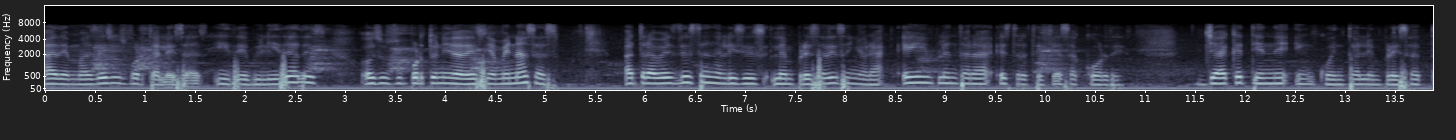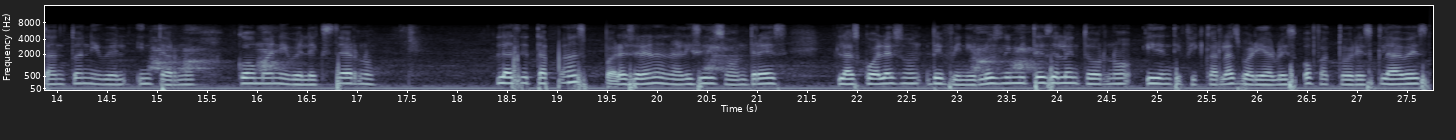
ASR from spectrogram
además de sus fortalezas y debilidades o sus oportunidades y amenazas. A través de este análisis, la empresa diseñará e implementará estrategias acordes, ya que tiene en cuenta la empresa tanto a nivel interno como a nivel externo. Las etapas para hacer el análisis son tres las cuales son definir los límites del entorno, identificar las variables o factores claves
